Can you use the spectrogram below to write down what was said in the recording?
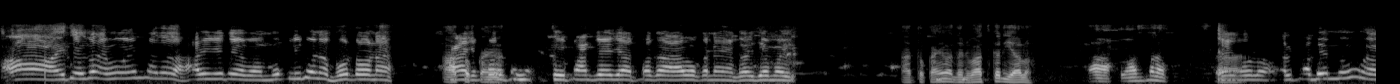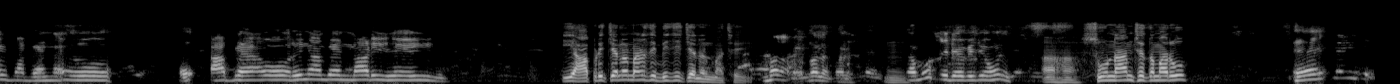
હા એ તો ભાઈ હું એમ નતો સારી રીતે મોકલી દો ને ફોટો ને પાંચ હજાર પગાર આવક અને ઘર જમાઈ. હા તો કાંઈ વાંધો નહીં. વાત કરીએ હાલો. હા વાત કરો એ હા. ઓલો અલ્પાબેનનું હું અલ્પાબેન આપણે ઓ રીનાબેન છે આપણી ચેનલમાં નથી બીજી ચેનલમાં છે. ભલે ભલે ભલે. મૂકી દે બીજું હું. હા હા. શું નામ છે તમારું?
